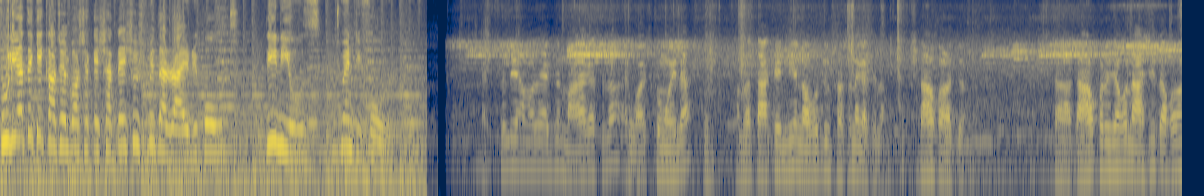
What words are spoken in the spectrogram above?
ফুলিয়া থেকে কাজল বসাকের সাথে Susmita Roy report, the news twenty four. Actually আমাদের একজন মারা গেছিল, এক বয়স্ক মহিলা। আমরা তাকে নিয়ে নবদ্বীপ শ্মশানে গেছিলাম, দাহ করার জন্য। তা দাহ করে যখন আসি, তখন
